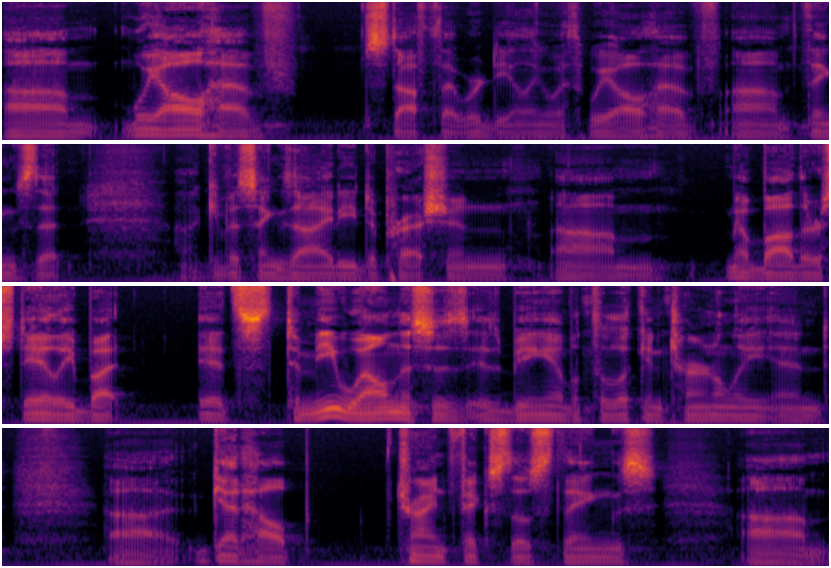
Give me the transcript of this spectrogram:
um, we all have stuff that we're dealing with. We all have um, things that uh, give us anxiety, depression, um, you know, bother us daily. But it's to me, wellness is, is being able to look internally and uh, get help, try and fix those things. Um,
